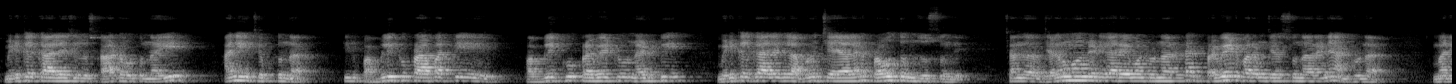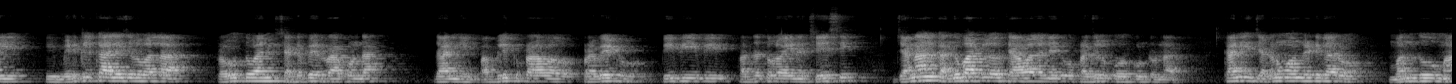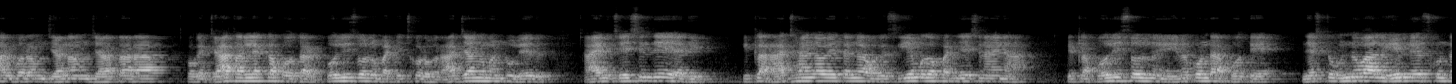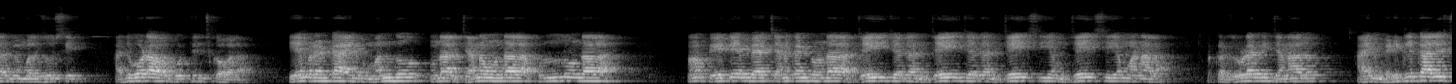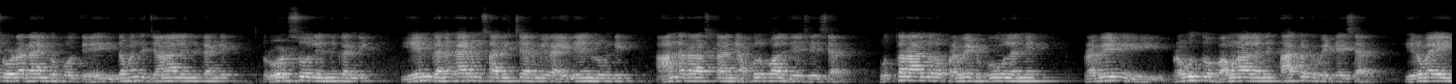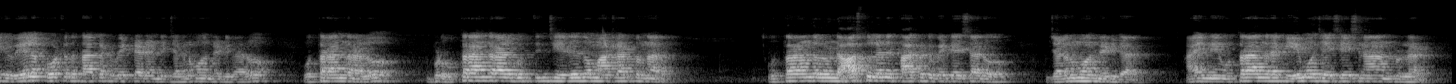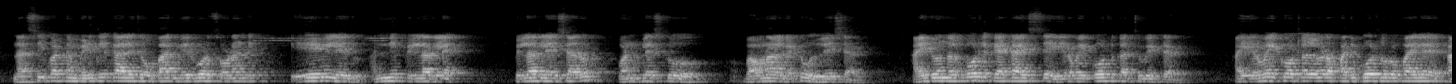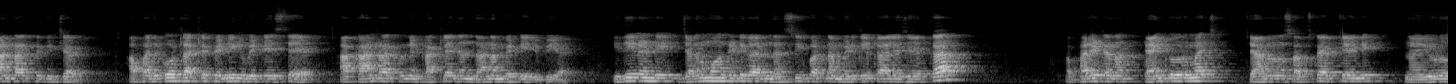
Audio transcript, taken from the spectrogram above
మెడికల్ కాలేజీలు స్టార్ట్ అవుతున్నాయి అని చెప్తున్నారు. ఇది పబ్లిక్ ప్రాపర్టీ పబ్లిక్ ప్రైవేటు నడిపి మెడికల్ కాలేజీలు అభివృద్ధి చేయాలని ప్రభుత్వం చూస్తుంది. చంద్ర జగన్మోహన్ రెడ్డి గారు ఏమంటున్నారంటే అది ప్రైవేట్ పరం చేస్తున్నారని అంటున్నారు. మరి ఈ మెడికల్ కాలేజీల వల్ల ప్రభుత్వానికి చెడ్డ పేరు రాకుండా దాన్ని పబ్లిక్ ప్రా ప్రైవేటు పీపీపీ పద్ధతిలో అయినా చేసి జనాలకు అందుబాటులో తేవాలనేది ప్రజలు కోరుకుంటున్నారు. కానీ జగన్మోహన్ రెడ్డి గారు మందు మార్బరం జనం జాతర ఒక జాతర లెక్క పోతాడు. పోలీసు వాళ్ళని పట్టించుకోడు. ఒక రాజ్యాంగం అంటూ లేదు. ఆయన చేసిందే అది. ఇట్లా రాజ్యాంగవేతంగా ఒక సీఎంగా పనిచేసిన ఆయన ఇట్లా పోలీసు వాళ్ళని వినకుండా పోతే నెక్స్ట్ ఉన్న వాళ్ళు ఏం నేర్చుకుంటారు మిమ్మల్ని చూసి? అది కూడా గుర్తించుకోవాలా? ఏమరంటే ఆయనకు మందు ఉండాలి జనం ఉండాలా ఫుల్ ఉండాలా? పేటీఎం బ్యాచ్ వెనకంటే ఉండాలా? జై జగన్ జై జగన్ జై సీఎం జై సీఎం అనాలా? అక్కడ చూడండి జనాలు. ఆయన మెడికల్ కాలేజ్ చూడడానికి పోతే ఇంతమంది జనాలు ఎందుకండి? రోడ్ షోలు ఎందుకండి? ఏం ఘనకార్యం సాధించారు మీరు ఐదేళ్ళు ఉండి? ఆంధ్ర రాష్ట్రాన్ని అప్పుల పాలు చేసేశారు. ఉత్తరాంధ్రలో ప్రైవేటు భూములన్నీ ప్రైవేటు ఈ ప్రభుత్వ భవనాలన్నీ తాకట్టు పెట్టేశారు. ఇరవై ఐదు వేల కోట్లకు తాకట్టు పెట్టాడండి జగన్మోహన్ రెడ్డి గారు ఉత్తరాంధ్రలో. ఇప్పుడు ఉత్తరాంధ్రాలు గుర్తించి ఏదేదో మాట్లాడుతున్నారు. ఉత్తరాంధ్రలో ఉండే ఆస్తులన్నీ తాకట్టు పెట్టేశారు జగన్మోహన్ రెడ్డి గారు. ఆయన్ని ఉత్తరాంధ్రకి ఏమో చేసేసినా అంటున్నాడు. నర్సీపట్నం మెడికల్ కాలేజ్ ఉపాధి మీరు కూడా చూడండి. ఏమీ లేదు. అన్ని పిల్లర్లే. పిల్లర్లు వేశారు. వన్ ప్లస్ టూ భవనాలు కట్టి వదిలేశారు. ఐదు వందల కోట్లు కేటాయిస్తే ఇరవై కోట్లు ఖర్చు పెట్టారు ఆ ఇరవై కోట్లలో కూడా పది కోట్ల రూపాయలే కాంట్రాక్టర్కి ఇచ్చాడు. ఆ పది కోట్లు అట్లే పెండింగ్ పెట్టేస్తే ఆ కాంట్రాక్టర్ నేను కట్టలేదని దండం పెట్టి వెళ్ళిపోయాడు. ఇదేనండి జగన్మోహన్ రెడ్డి గారు నర్సీపట్నం మెడికల్ కాలేజ్ యొక్క పర్యటన. థ్యాంక్ యూ వెరీ మచ్ ఛానల్ను సబ్స్క్రైబ్ చేయండి. నా యూడో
